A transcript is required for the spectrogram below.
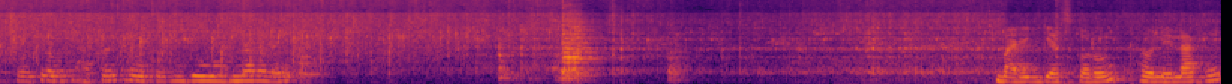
आता याच्यावर झाकण ठेवतो म्हणजे उडणार नाही. बारीक गॅस करून ठेवलेला आहे.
